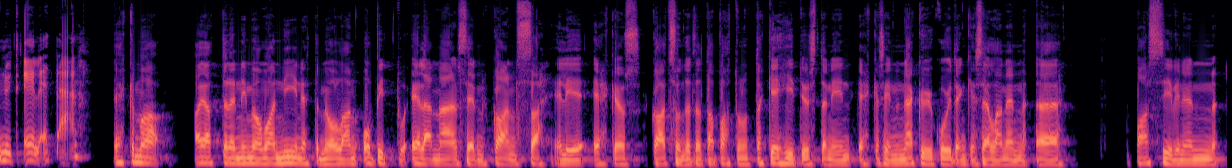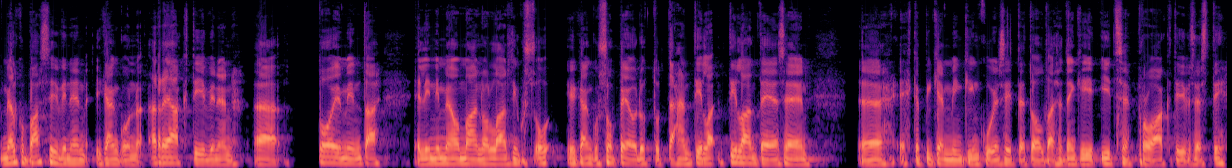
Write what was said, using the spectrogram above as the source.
nyt eletään? Ehkä mä ajattelen nimenomaan niin, että me ollaan opittu elämään sen kanssa. Eli ehkä jos katson tätä tapahtunutta kehitystä, niin ehkä siinä näkyy kuitenkin sellainen passiivinen, melko passiivinen ikään kuin reaktiivinen toiminta. Eli nimenomaan ollaan niin kuin, ikään kuin sopeuduttu tähän tila, tilanteeseen ehkä pikemminkin kuin sitten, että oltaisiin jotenkin itse proaktiivisesti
